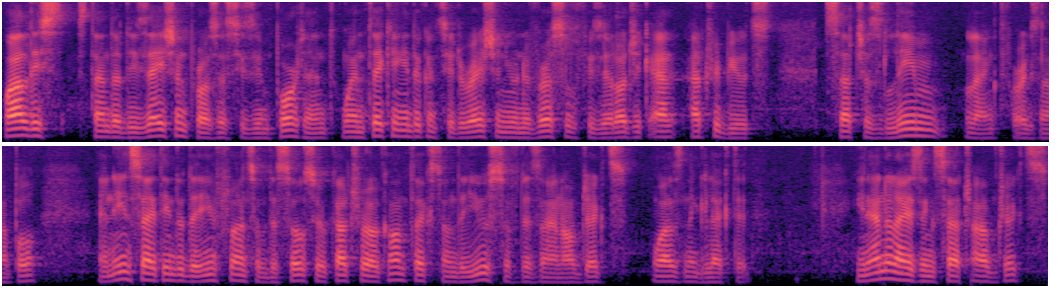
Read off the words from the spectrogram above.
While this standardization process is important when taking into consideration universal physiologic attributes such as limb length, for example, an insight into the influence of the socio-cultural context on the use of design objects was neglected. In analyzing such objects,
